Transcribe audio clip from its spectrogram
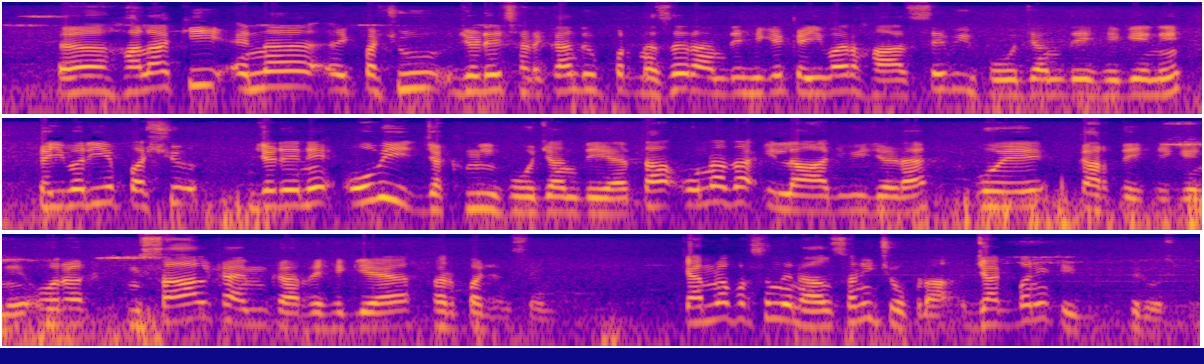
ਹਾਲਾਂਕਿ ਇਹਨਾਂ ਪਸ਼ੂ ਜਿਹੜੇ ਸੜਕਾਂ ਦੇ ਉੱਪਰ ਨਜ਼ਰ ਆਉਂਦੇ ਹੈਗੇ, ਕਈ ਵਾਰ ਹਾਦਸੇ ਵੀ ਹੋ ਜਾਂਦੇ ਹੈਗੇ ਨੇ। ਕਈ ਵਾਰੀ ਇਹ ਪਸ਼ੂ ਜਿਹੜੇ ਨੇ, ਉਹ ਵੀ ਜ਼ਖਮੀ ਹੋ ਜਾਂਦੇ ਆ। ਤਾਂ ਉਹਨਾਂ ਦਾ ਇਲਾਜ ਵੀ ਜਿਹੜਾ, ਉਹ ਇਹ ਕਰਦੇ ਹੈਗੇ ਨੇ। ਔਰ ਮਿਸਾਲ ਕਾਇਮ ਕਰ ਰਹੇ ਹੈਗੇ ਆ ਹਰਭਜਨ ਸਿੰਘ। ਕੈਮਰਾ ਪਰਸਨ ਦੇ ਨਾਲ ਸਨੀ ਚੋਪੜਾ ਜਗਬਾਨੀ ਟੀਵੀ, ਫਿਰੋਜ਼ਪੁਰ।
